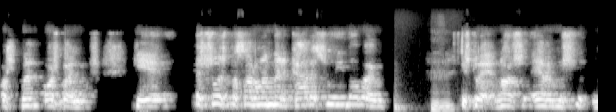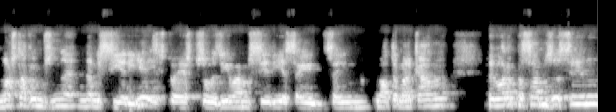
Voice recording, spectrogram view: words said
aos, aos bancos, que é as pessoas passaram a marcar a sua ida ao banco. Uhum. Isto é, nós éramos, nós estávamos na, na mercearia, isto é, as pessoas iam à mercearia sem, sem nota marcada, agora passámos a ser um,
